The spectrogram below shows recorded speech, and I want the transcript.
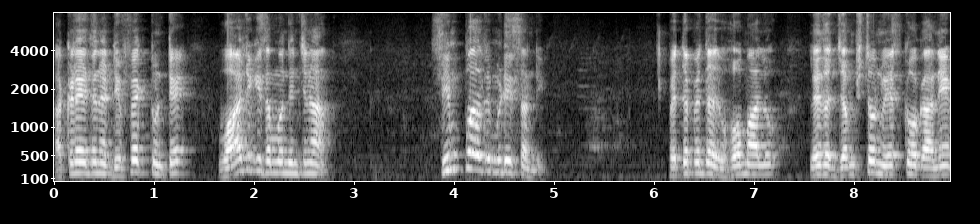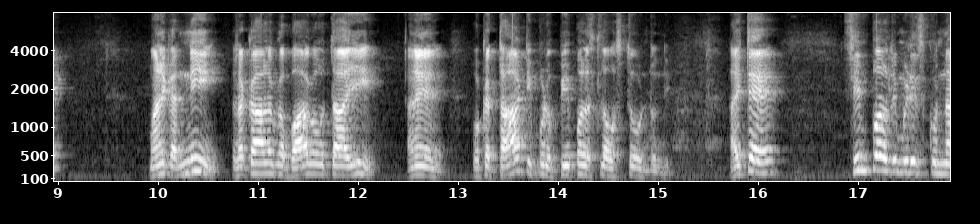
అక్కడ ఏదైనా డిఫెక్ట్ ఉంటే వాటికి సంబంధించిన సింపుల్ రెమెడీస్ అండి. పెద్ద పెద్ద హోమాలు లేదా జంప్ స్టోన్ వేసుకోగానే మనకి అన్ని రకాలుగా బాగవుతాయి అనే ఒక థాట్ ఇప్పుడు పీపుల్స్లో వస్తూ ఉంటుంది. అయితే సింపుల్ రెమెడీస్కున్న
